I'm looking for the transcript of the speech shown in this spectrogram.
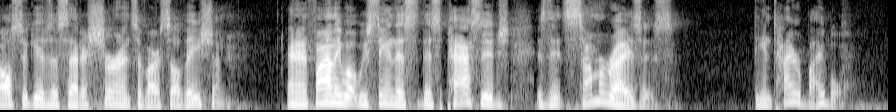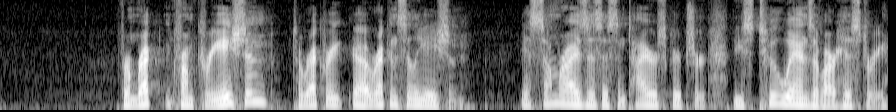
also gives us that assurance of our salvation. And then finally, what we see in this, this passage is that it summarizes the entire Bible from, rec- from creation to rec- uh, reconciliation. It summarizes this entire scripture, these two ends of our history.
